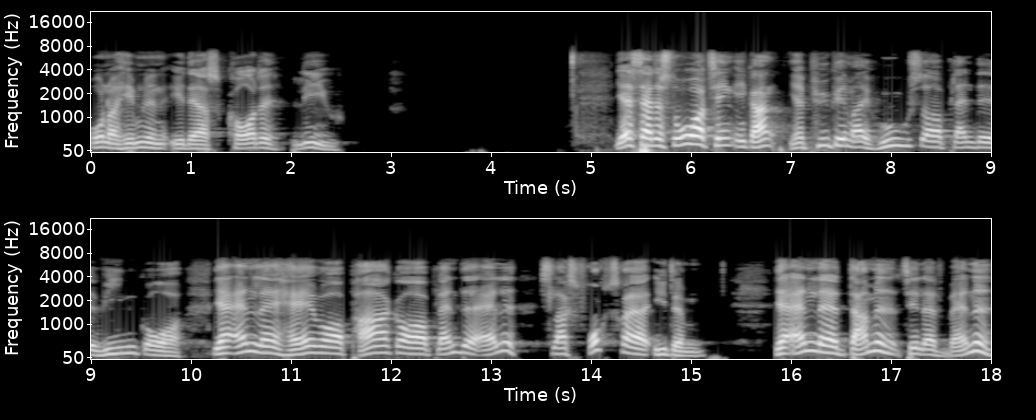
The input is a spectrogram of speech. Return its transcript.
under himlen i deres korte liv. Jeg satte store ting i gang. Jeg byggede mig huse og plantede vingårde. Jeg anlagde haver og parker og plantede alle slags frugttræer i dem. Jeg anlagde damme til at vande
